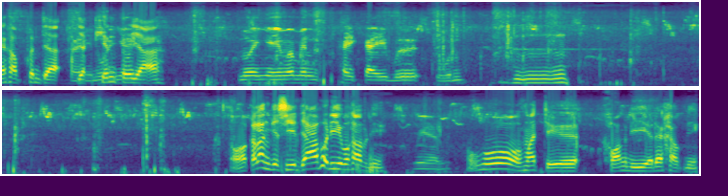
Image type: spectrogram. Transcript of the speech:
นะครับเพิ่นจะอยากเห็นตัวยา หน่วยไงว่าเป็นไข่ไก่เบอร์ศูนย์อืมอ๋อกำลังจะฉีดยาพอดีบ่ครับนี่ แม่นโอ้โหมาเจอของดีนะครับนี่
